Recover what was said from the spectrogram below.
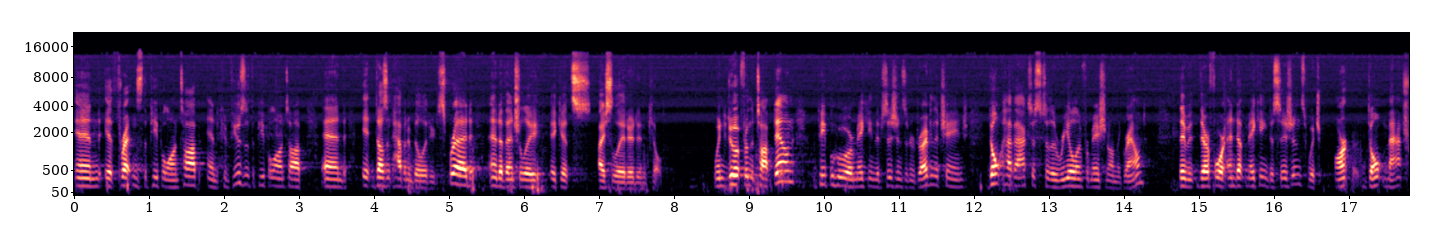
and it threatens the people on top and confuses the people on top, and it doesn't have an ability to spread, and eventually it gets isolated and killed. When you do it from the top down, the people who are making the decisions and are driving the change don't have access to the real information on the ground. They therefore end up making decisions which aren't, don't match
